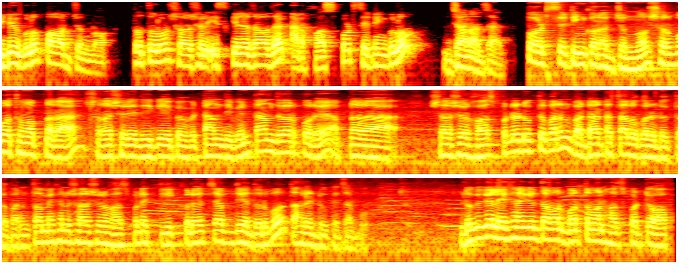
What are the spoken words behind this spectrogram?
ভিডিওগুলো পাওয়ার জন্য। তো চলুন সরাসরি স্ক্রিনে যাওয়া যাক আর হটস্পট সেটিংগুলো জানা যাক। হটস্পট সেটিং করার জন্য সর্বপ্রথম আপনারা সরাসরি এদিকে এইভাবে টান দিবেন। টান দেওয়ার পরে আপনারা সরাসরি হটস্পটে ঢুকতে পারেন বা ডাটা চালু করে ঢুকতে পারেন। তো আমি এখানে সরাসরি হটস্পটে ক্লিক করে চাপ দিয়ে ধরবো, তাহলে ঢুকে যাব। ঢুকে গেলে এখানে কিন্তু আমার বর্তমান হটস্পটটি অফ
